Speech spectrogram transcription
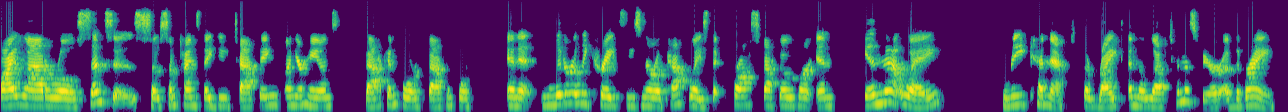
bilateral senses. So sometimes they do tapping on your hands back and forth, back and forth. and it literally creates these neural pathways that cross back over and in that way reconnect the right and the left hemisphere of the brain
